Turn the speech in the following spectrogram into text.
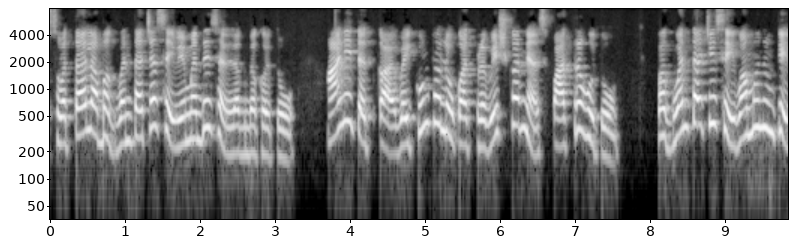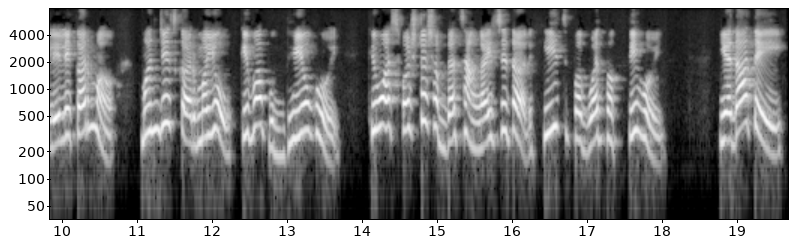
स्वतःला भगवंताच्या सेवेमध्ये संलग्न करतो आणि तत्काळ वैकुंठ लोकात प्रवेश करण्यास पात्र होतो. भगवंताची सेवा म्हणून केलेले कर्म म्हणजेच कर्मयोग किंवा बुद्धियोग होय. किंवा स्पष्ट शब्दात सांगायचे तर हीच भगवत भक्ती होय. यदा ते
